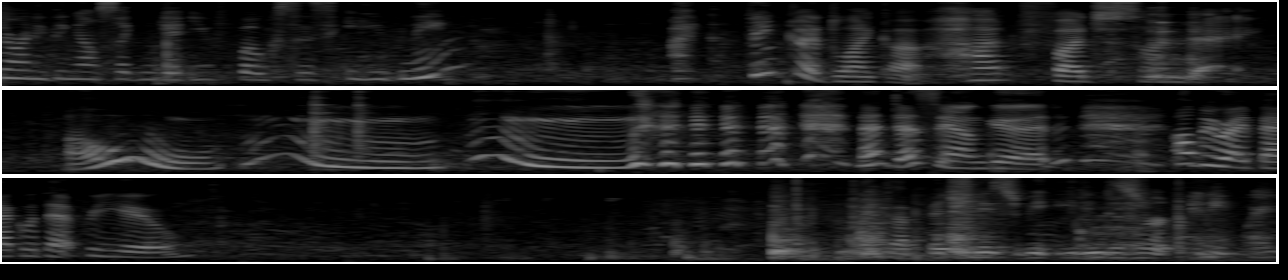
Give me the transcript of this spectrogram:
there anything else I can get you folks this evening? I think I'd like a hot fudge sundae. Oh, mmm, mmm. that does sound good. I'll be right back with that for you. That bitch needs to be eating dessert anyway.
